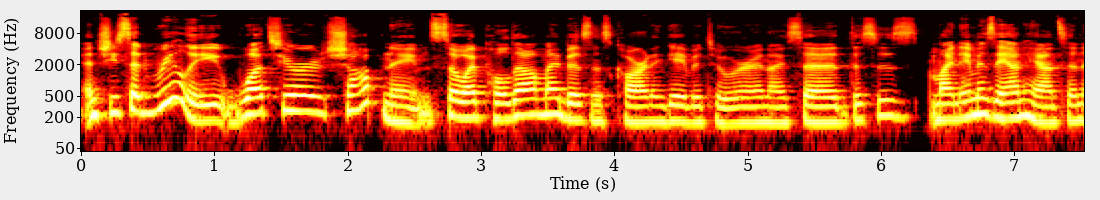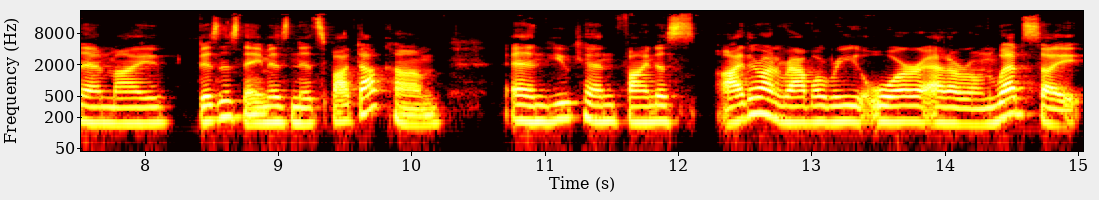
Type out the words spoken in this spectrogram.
And she said, Really? What's your shop name? So I pulled out my business card and gave it to her, and I said, This is my name is Anne Hanson, and my business name is knitspot.com. And you can find us either on Ravelry or at our own website.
